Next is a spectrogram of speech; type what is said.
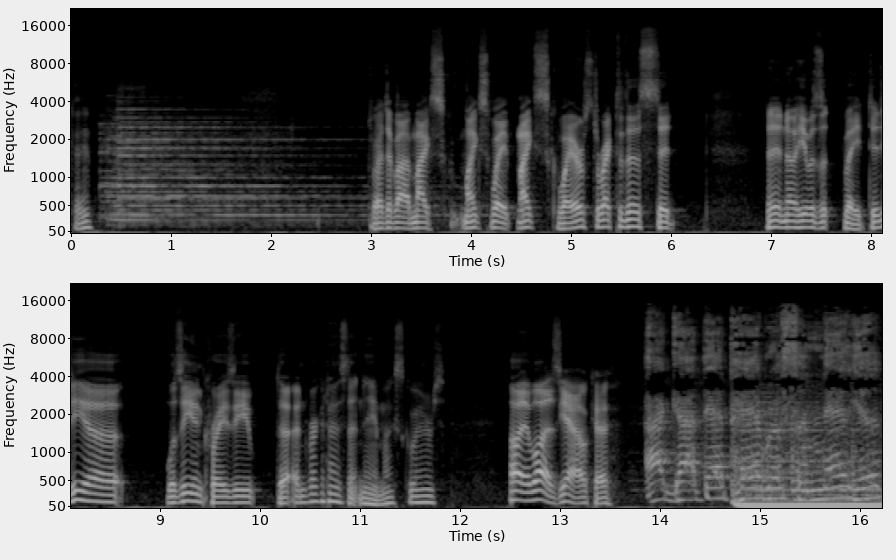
Okay. Directed by Mike Mike wait Mike Squares directed this. Did I didn't know he was wait did he uh was he in Crazy? I recognize that name Mike Squares? Oh, it was yeah okay. I got that paraphernalia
